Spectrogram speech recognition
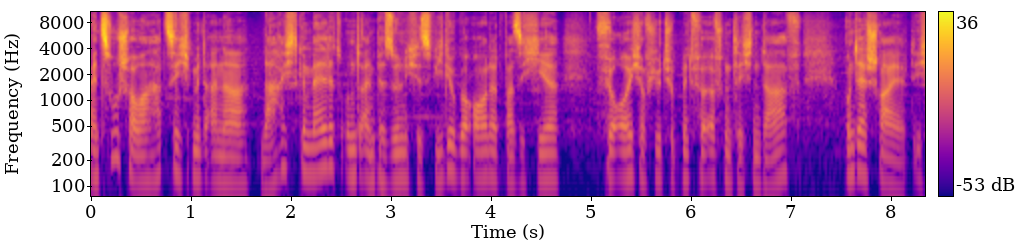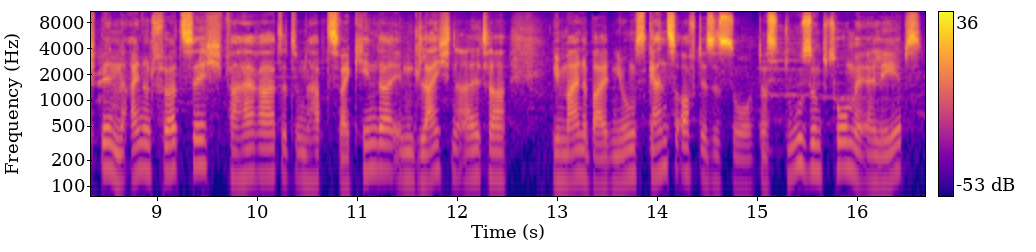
Ein Zuschauer hat sich mit einer Nachricht gemeldet und ein persönliches Video geordert, was ich hier für euch auf YouTube mit veröffentlichen darf. Und er schreibt, ich bin 41, verheiratet und habe zwei Kinder im gleichen Alter wie meine beiden Jungs. Ganz oft ist es so, dass du Symptome erlebst,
